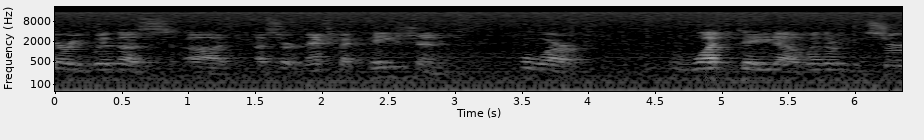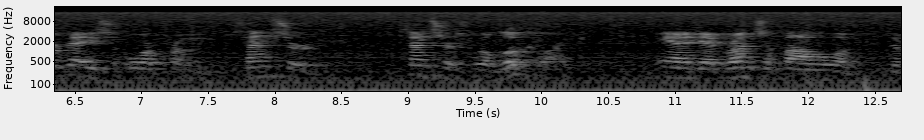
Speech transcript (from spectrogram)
carry with us uh, a certain expectation for what data, whether from surveys or from sensor sensors, will look like, and it runs afoul of the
